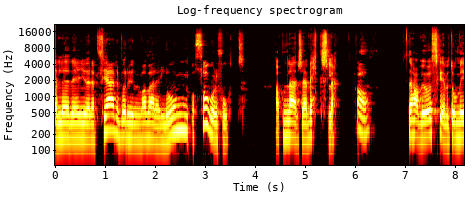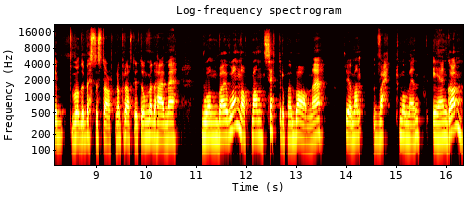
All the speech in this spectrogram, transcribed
Eller gjør en fjær hvor hun må være lugn, og så går du fot. At den seg å veksle. Ja. Det har vi ju skrivit om i både bästa starten och pratat lite om, men det här med one by one, att man sätter upp en bana, så gör man hvert moment en gång.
